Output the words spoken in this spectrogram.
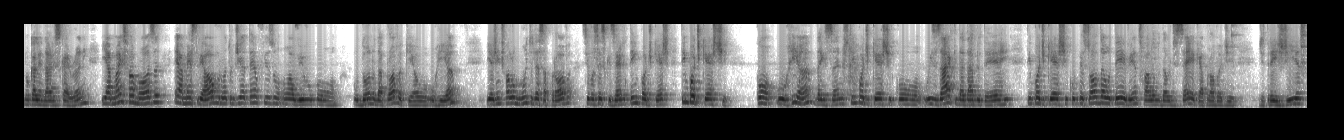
no calendário Skyrunning e a mais famosa é a Mestre Álvaro. Outro dia até eu fiz um, um ao vivo com o dono da prova, que é o, o Rian, e a gente falou muito dessa prova. Se vocês quiserem, tem podcast. Tem podcast com o Rian, da Insanity, tem podcast com o Isaac, da WTR, tem podcast com o pessoal da UT Eventos, falando da Odisseia, que é a prova de, de três dias.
